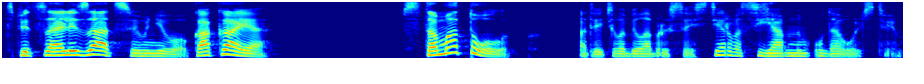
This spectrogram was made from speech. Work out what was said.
«Специализация у него какая?» «Стоматолог», — ответила белобрысая стерва с явным удовольствием.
